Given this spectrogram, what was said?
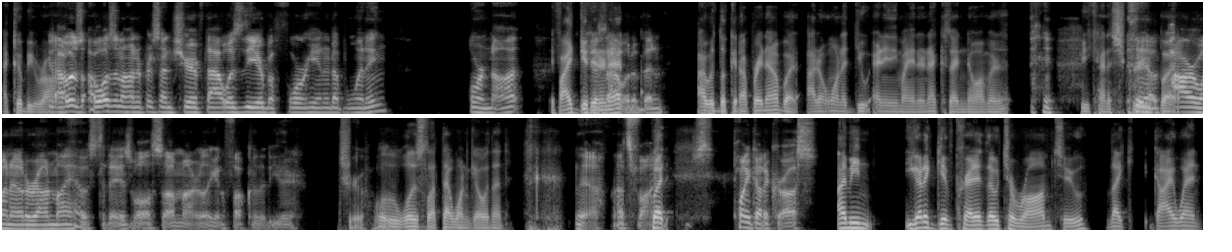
I could be wrong. I was I wasn't 100 percent sure if that was the year before he ended up winning, or not. If I'd get internet, that would have been. I would look it up right now, but I don't want to do anything my internet because I know I'm gonna be kind of screwed. yeah, but power went out around my house today as well, so I'm not really gonna fuck with it either. True. Well, we'll just let that one go then. yeah, that's fine. But just point got across. I mean, you got to give credit though to Rahm too. Like, guy went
